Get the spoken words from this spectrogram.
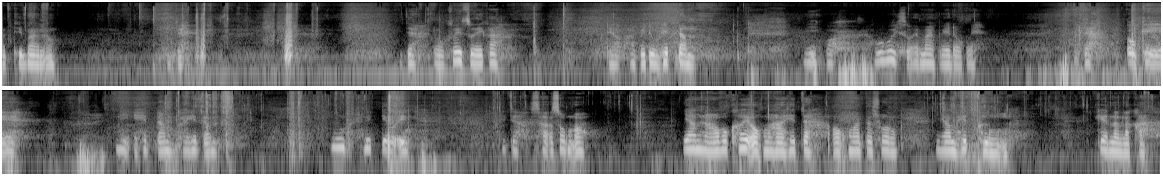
ตัดที่บ้านเอาจ้ะจ้ะดอกสวยๆค่ะ เดี๋ยวพาไปดูเห็ดดำมีอีกบ่อุ้ยสวยมากเลยดอกเนี่ยจ้ะโอเค นี่เห็ดดำค่ะเห็ดดำนิดเดียวเองนี่จ้ะสะสมเอายามหนาวบ่เคยออกมาหาเห็ดจ้ะออกมาแต่ช่วงยามเห็ดผึ่งแค่นั้นล่ะค่ะ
